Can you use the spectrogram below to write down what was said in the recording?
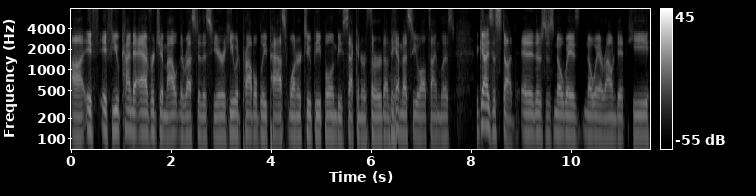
Uh, if if you kind of average him out the rest of this year, he would probably pass one or two people and be second or third on the MSU all time list. The guy's a stud, and there's just no way no way around it. He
